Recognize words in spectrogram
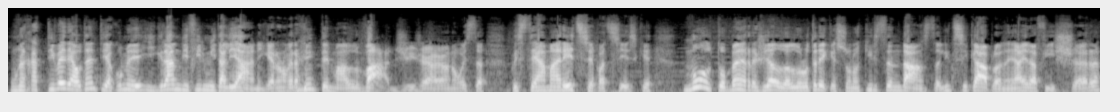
una cattiveria autentica come i grandi film italiani, che erano veramente malvagi, cioè avevano questa, queste amarezze pazzesche. Molto ben recitato da loro tre, che sono Kirsten Dunst, Lizzie Kaplan e Ayla Fisher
